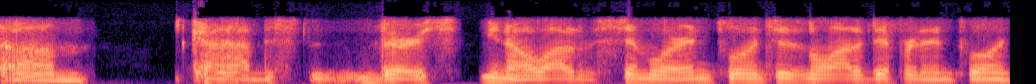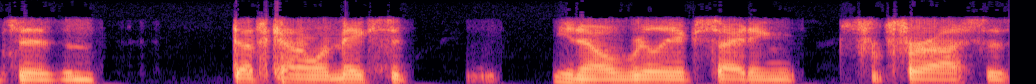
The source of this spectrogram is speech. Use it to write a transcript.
um, kind of have this very, you know, a lot of the similar influences and a lot of different influences, and that's kind of what makes it, you know, really exciting for, for us as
